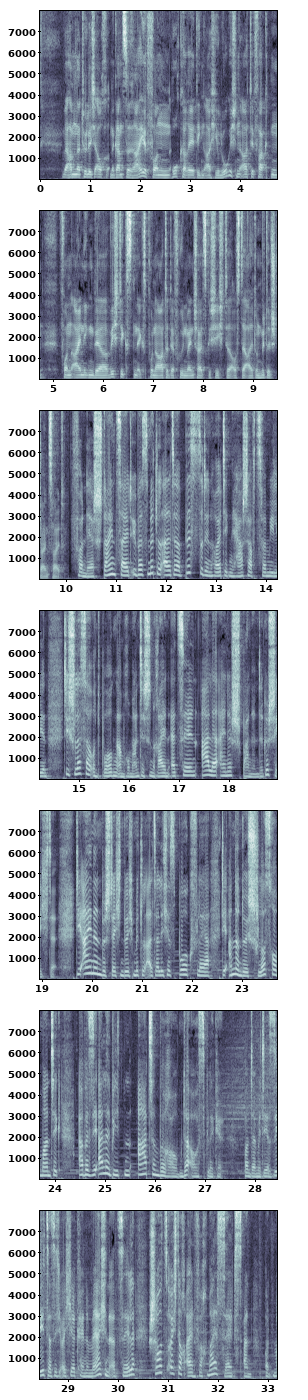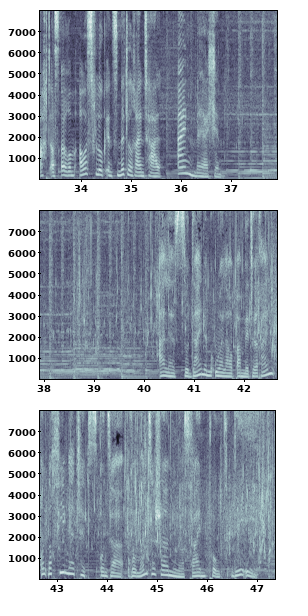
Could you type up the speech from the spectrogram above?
Wir haben natürlich auch eine ganze Reihe von hochkarätigen archäologischen Artefakten von einigen der wichtigsten Exponate der frühen Menschheitsgeschichte aus der Alt- und Mittelsteinzeit. Von der Steinzeit übers Mittelalter bis zu den heutigen Herrschaftsfamilien, die Schlösser und Burgen am romantischen Rhein erzählen alle eine spannende Geschichte. Die einen bestechen durch mittelalterliches Burgflair, die anderen durch Schlossromantik, aber sie alle bieten atemberaubende Ausblicke. Und damit ihr seht, dass ich euch hier keine Märchen erzähle, schaut's euch doch einfach mal selbst an und macht aus eurem Ausflug ins Mittelrheintal ein Märchen. Alles zu deinem Urlaub am Mittelrhein und noch viel mehr Tipps unter romantischer-rhein.de.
